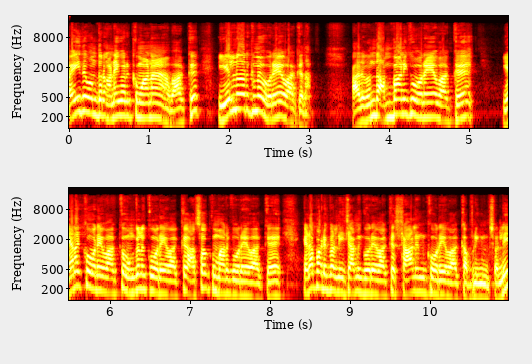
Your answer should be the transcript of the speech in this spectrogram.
வயது வந்தோர் அனைவருக்குமான வாக்கு எல்லோருக்குமே ஒரே வாக்கு தான் அது வந்து அம்பானிக்கும் ஒரே வாக்கு எனக்கும் ஒரே வாக்கு உங்களுக்கும் ஒரே வாக்கு அசோக்குமாருக்கு ஒரே வாக்கு எடப்பாடி பழனிசாமிக்கு ஒரே வாக்கு ஸ்டாலினுக்கு ஒரே வாக்கு அப்படின்னு சொல்லி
